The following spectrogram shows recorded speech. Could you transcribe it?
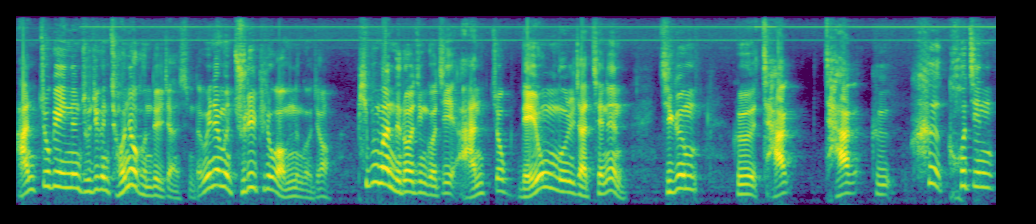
안쪽에 있는 조직은 전혀 건들지 않습니다. 왜냐하면 줄일 필요가 없는 거죠. 피부만 늘어진 거지 안쪽 내용물 자체는 지금 그 작, 작, 그 크, 커진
